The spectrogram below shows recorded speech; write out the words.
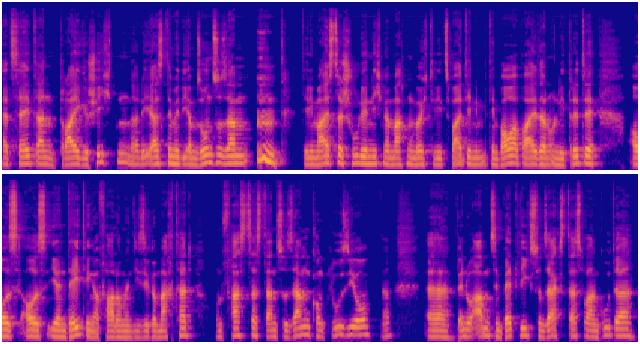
erzählt dann drei Geschichten. Die erste mit ihrem Sohn zusammen, der die Meisterschule nicht mehr machen möchte, die zweite mit den Bauarbeitern und die dritte aus, aus ihren Dating-Erfahrungen, die sie gemacht hat und fasst das dann zusammen, Conclusio. Ne? Äh, wenn du abends im Bett liegst und sagst, das war ein guter,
